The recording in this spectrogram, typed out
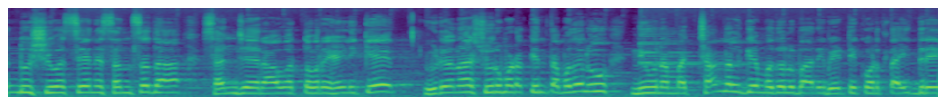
ಎಂದು ಶಿವಸೇನೆ ಸಂಸದ ಸಂಜಯ್ ರಾವತ್ ಅವರ ಹೇಳಿಕೆ. ವಿಡಿಯೋನ ಶುರು ಮಾಡೋಕ್ಕಿಂತ ಮೊದಲು ನೀವು ನಮ್ಮ ಚಾನಲ್ಗೆ ಮೊದಲು ಬಾರಿ ಭೇಟಿ ಕೊಡ್ತಾ ಇದ್ರೆ,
